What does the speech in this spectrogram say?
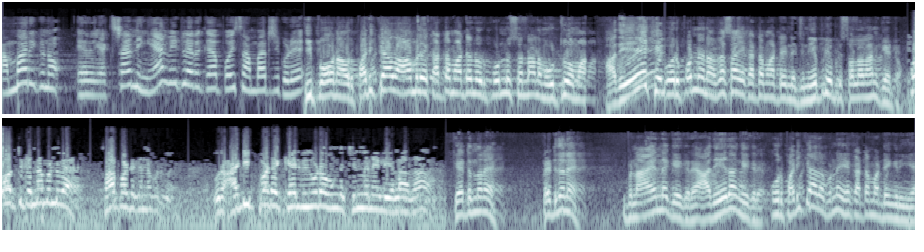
சம்பாதிக்கணும். எக்ஸ்ட்ரா நீங்க ஏன் வீட்டுல இருக்க? போய் சம்பாரிச்சு கொடு. இப்போ நான் ஒரு படிக்காத ஆம்பளை கட்ட மாட்டேன்னு ஒரு பொண்ணு சொன்னா நம்ம விட்டுருவோமா? அதே ஒரு பொண்ணு நான் விவசாய கட்ட மாட்டேன்னு எப்படி எப்படி சொல்லலாம்னு கேட்டோம். சோத்துக்கு என்ன பண்ணுவ? சாப்பாட்டுக்கு என்ன பண்ணுவ? ஒரு அடிப்படை கேள்வி கூட உங்க சிந்தனையில இல்லாதா கேட்டேன் தானே ரைட்டு தானே இப்ப நான் என்ன கேக்குறேன்? அதே தான் கேக்குறேன். ஒரு படிக்காத பொண்ணை ஏன் கட்ட மாட்டேங்கிறீங்க?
